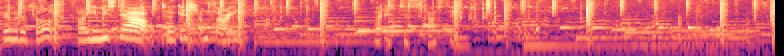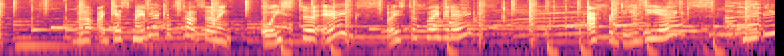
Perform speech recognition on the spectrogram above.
Who would have thought? Oh, you missed out. Turkish, I'm sorry. That is disgusting. Well, I guess maybe I could start selling oyster eggs, oyster flavored eggs, Aphrodisi eggs, maybe.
